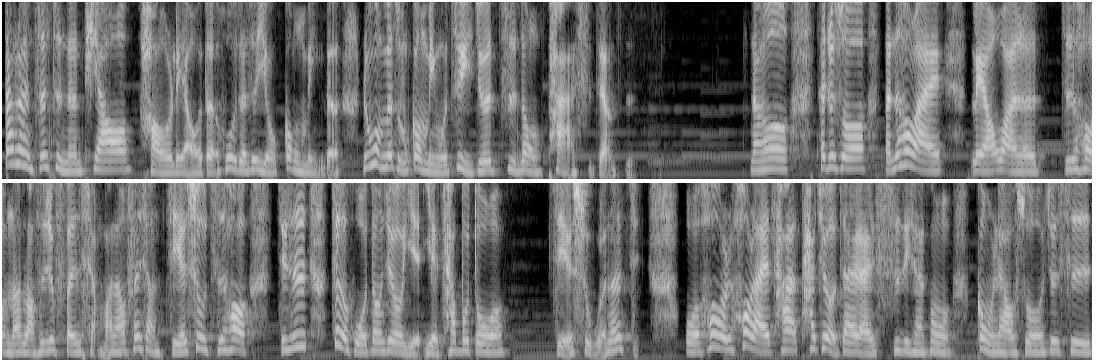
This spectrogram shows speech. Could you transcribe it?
当然只只能挑好聊的，或者是有共鸣的。如果没有什么共鸣，我自己就会自动 pass 这样子。然后他就说，反正后来聊完了之后呢，老师就分享嘛。然后分享结束之后，其实这个活动就也也差不多。结束了，那我后后来他他就有再来私底下跟我跟我聊说，就是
